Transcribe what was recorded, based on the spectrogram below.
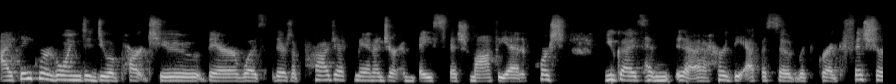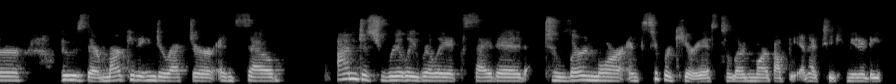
I think we're going to do a part two. There was there's a project manager in Based Fish Mafia, and of course, you guys had uh, heard the episode with Greg Fisher, who's their marketing director, and so I'm just really, really excited to learn more and super curious to learn more about the NFT community.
